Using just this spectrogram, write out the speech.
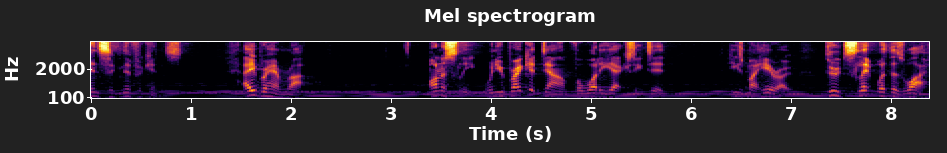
insignificance. Abraham, right? Honestly, when you break it down for what he actually did, he's my hero. Dude slept with his wife.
